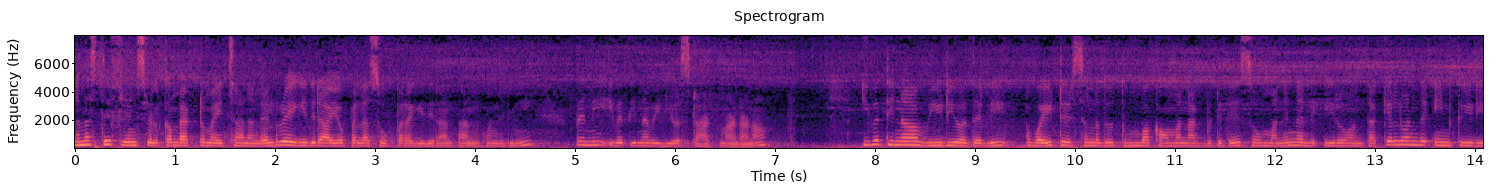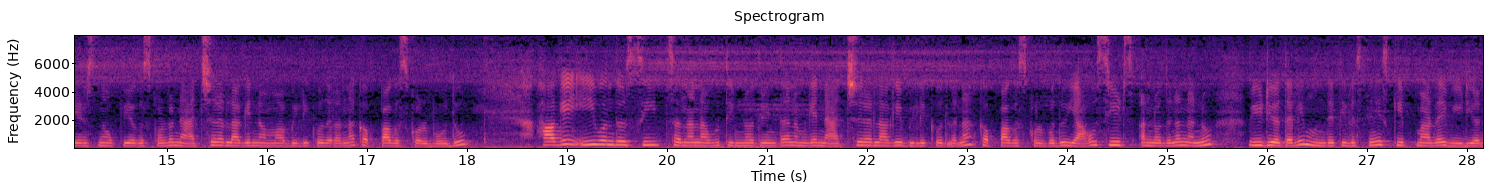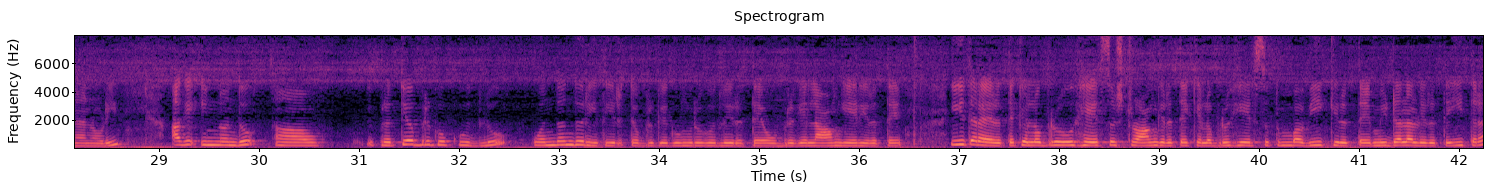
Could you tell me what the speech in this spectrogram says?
ನಮಸ್ತೆ friends welcome back to my channel ಎಲ್ಲರೂ ಹೇಗಿದ್ದೀರಾ? ಅಯ್ಯೋಪೆಲ್ಲ ಸೂಪರ್ ಆಗಿದ್ದೀರಾ ಅಂತ ಅಂದ್ಕೊಂಡಿದ್ದೀನಿ ಬನ್ನಿ, ಇವತ್ತಿನ ವಿಡಿಯೋ ಸ್ಟಾರ್ಟ್ ಮಾಡೋಣ. ಇವತ್ತಿನ ವಿಡಿಯೋದಲ್ಲಿ ವೈಟ್ ಹೇರ್ಸ್ ಅನ್ನೋದು ತುಂಬ ಕಾಮನ್ ಆಗಿಬಿಟ್ಟಿದೆ. ಸೊ ಮನೆಯಲ್ಲಿ ಇರುವಂಥ ಕೆಲವೊಂದು ಇಂಗ್ರೀಡಿಯೆಂಟ್ಸ್ನ ಉಪಯೋಗಿಸ್ಕೊಂಡು ನ್ಯಾಚುರಲ್ ಆಗಿ ನಮ್ಮ ಬಿಳಿ ಕೂದಲನ್ನು ಕಪ್ಪಾಗಿಸ್ಕೊಳ್ಬೋದು. ಹಾಗೆ ಈ ಒಂದು ಸೀಡ್ಸನ್ನು ನಾವು ತಿನ್ನೋದ್ರಿಂದ ನಮಗೆ ನ್ಯಾಚುರಲ್ ಆಗಿ ಬಿಳಿ ಕೂದಲನ್ನು ಕಪ್ಪಾಗಿಸ್ಕೊಳ್ಬೋದು. ಯಾವ ಸೀಡ್ಸ್ ಅನ್ನೋದನ್ನು ನಾನು ವಿಡಿಯೋದಲ್ಲಿ ಮುಂದೆ ತಿಳಿಸ್ತೀನಿ. ಸ್ಕಿಪ್ ಮಾಡಿದೆ ವಿಡಿಯೋನ ನೋಡಿ. ಹಾಗೆ ಇನ್ನೊಂದು ಪ್ರತಿಯೊಬ್ಬರಿಗೂ ಕೂದಲು ಒಂದೊಂದು ರೀತಿ ಇರುತ್ತೆ. ಒಬ್ರಿಗೆ ಗುಂಗುರು ಕೂದಲು ಇರುತ್ತೆ, ಒಬ್ರಿಗೆ ಲಾಂಗ್ ಏರ್ ಇರುತ್ತೆ, ಈ ಥರ ಇರುತ್ತೆ. ಕೆಲವೊಬ್ರು ಹೇರ್ಸು ಸ್ಟ್ರಾಂಗ್ ಇರುತ್ತೆ, ಕೆಲವೊಬ್ರು ಹೇರ್ಸು ತುಂಬ ವೀಕ್ ಇರುತ್ತೆ, ಮಿಡಲಲ್ಲಿ ಇರುತ್ತೆ. ಈ ಥರ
